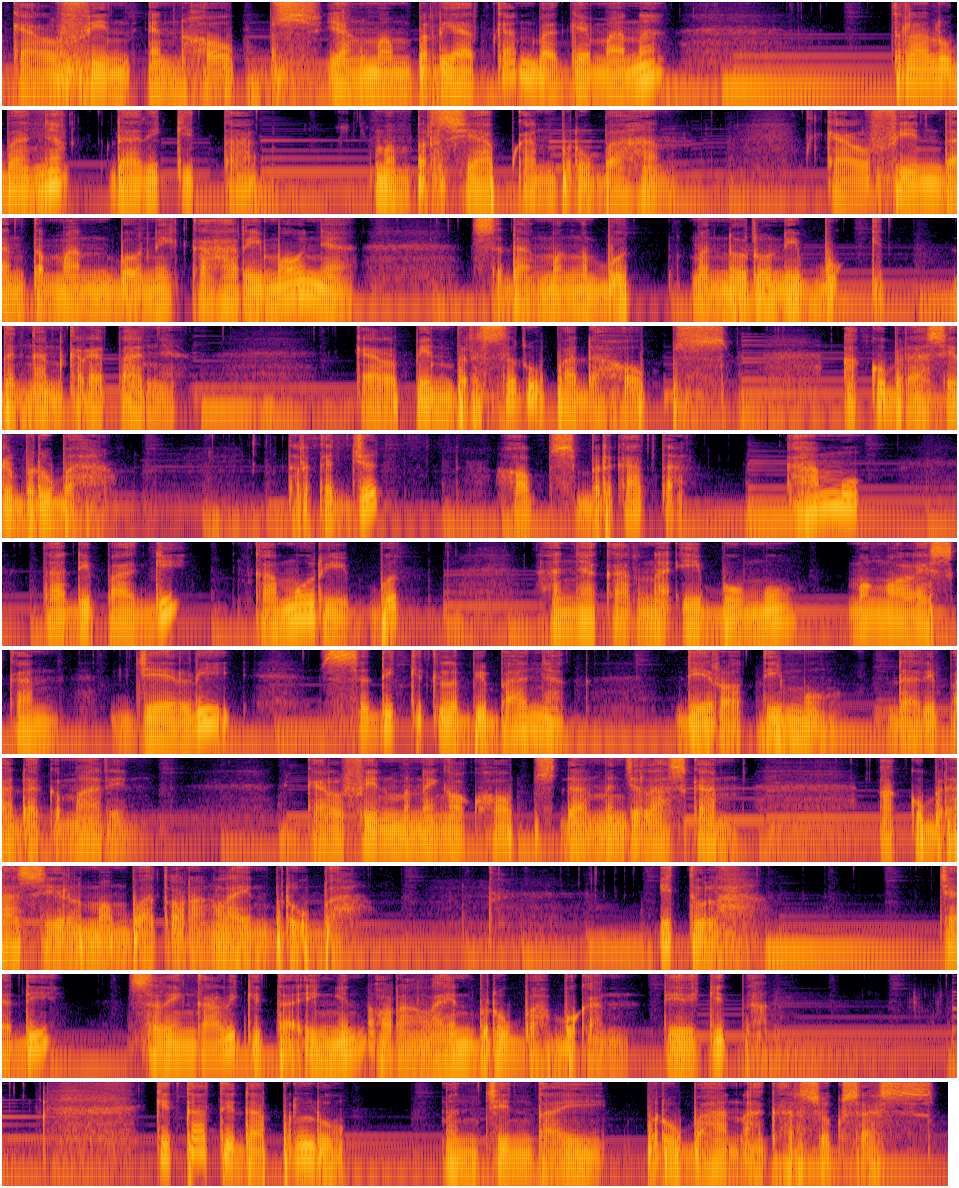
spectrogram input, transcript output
Calvin and Hobbes yang memperlihatkan bagaimana terlalu banyak dari kita mempersiapkan perubahan. Calvin dan teman boneka harimaunya sedang mengebut menuruni bukit dengan keretanya. Calvin berseru pada Hobbes, "Aku berhasil berubah." Terkejut, Hobbes berkata, "Kamu tadi pagi kamu ribut hanya karena ibumu mengoleskan jeli sedikit lebih banyak di rotimu daripada kemarin. Kelvin menengok Hobbes dan menjelaskan, "Aku berhasil membuat orang lain berubah." Itulah. Jadi, sering kali kita ingin orang lain berubah, bukan diri kita. Kita tidak perlu mencintai perubahan agar sukses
